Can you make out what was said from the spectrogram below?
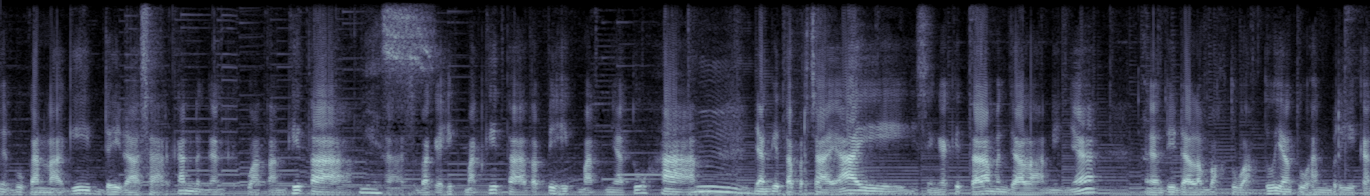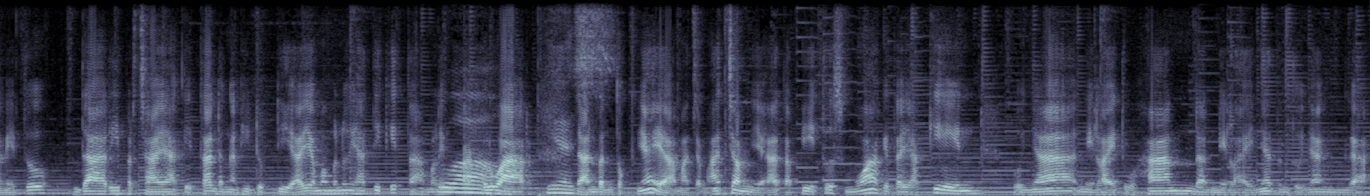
dan bukan lagi didasarkan dengan kekuatan kita yes. nah, sebagai hikmat kita, tapi hikmatnya Tuhan hmm. yang kita percayai sehingga kita menjalaninya eh, di dalam waktu-waktu yang Tuhan berikan itu dari percaya kita dengan hidup dia yang memenuhi hati kita melimpah wow. keluar yes. dan bentuknya ya macam-macam ya tapi itu semua kita yakin punya nilai Tuhan dan nilainya tentunya enggak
